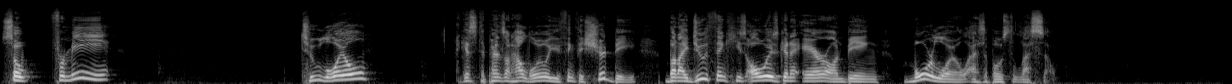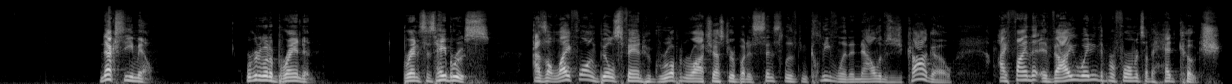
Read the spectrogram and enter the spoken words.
So for me, too loyal, I guess it depends on how loyal you think they should be, but I do think he's always going to err on being more loyal as opposed to less so. Next email. We're going to go to Brandon. Brandon says, Hey, Bruce, as a lifelong Bills fan who grew up in Rochester but has since lived in Cleveland and now lives in Chicago, I find that evaluating the performance of a head coach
